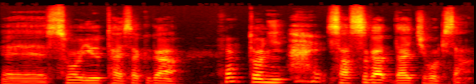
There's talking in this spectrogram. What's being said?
えー、そういう対策が本当にさすが第一放棄さん。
